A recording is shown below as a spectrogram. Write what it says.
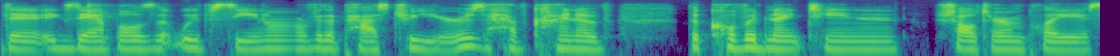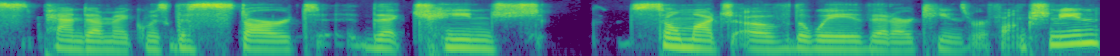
the examples that we've seen over the past two years have kind of the COVID 19 shelter in place pandemic was the start that changed so much of the way that our teens were functioning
